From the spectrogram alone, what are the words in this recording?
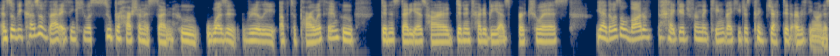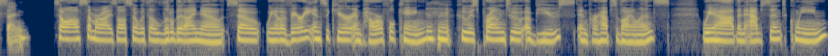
And so because of that, I think he was super harsh on his son who wasn't really up to par with him, who didn't study as hard, didn't try to be as virtuous. Yeah, there was a lot of baggage from the king that he just projected everything on his son. So I'll summarize also with a little bit I know. So we have a very insecure and powerful king mm-hmm. who is prone to abuse and perhaps violence. We have an absent queen.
